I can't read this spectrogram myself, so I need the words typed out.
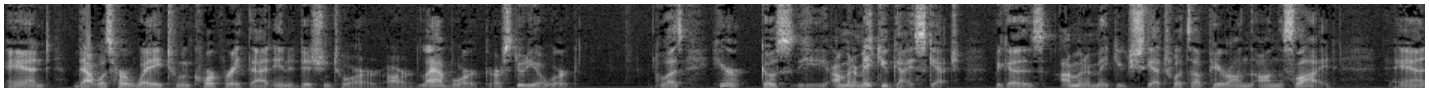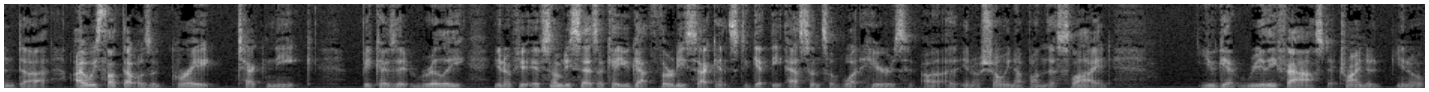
and that was her way to incorporate that in addition to our, our lab work our studio work was here go i'm going to make you guys sketch because i'm going to make you sketch what's up here on on the slide and uh, i always thought that was a great technique because it really you know if you, if somebody says okay you got 30 seconds to get the essence of what here's uh, you know showing up on this slide you get really fast at trying to you know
